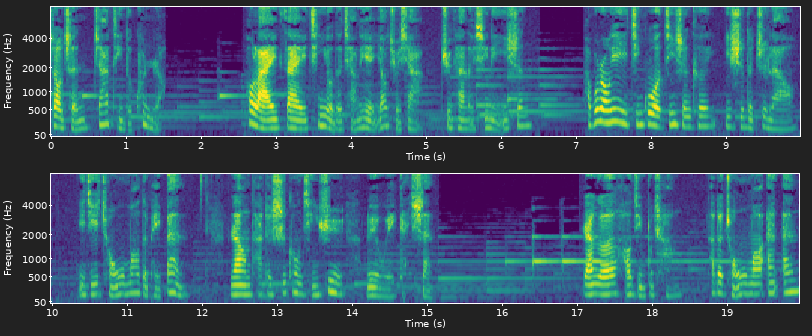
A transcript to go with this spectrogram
造成家庭的困扰。后来在亲友的强烈要求下去看了心理医生，好不容易经过精神科医师的治疗以及宠物猫的陪伴，让他的失控情绪略微改善。然而好景不长，他的宠物猫安安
